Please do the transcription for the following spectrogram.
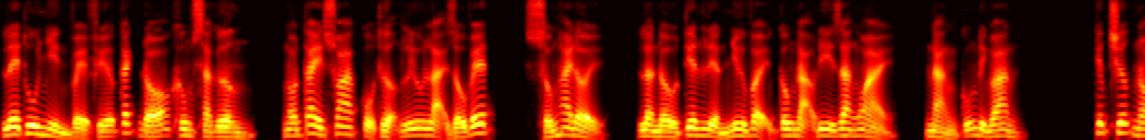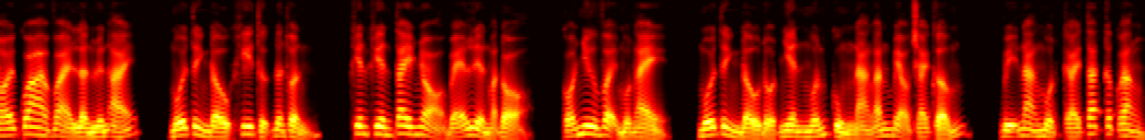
Lê Thu nhìn về phía cách đó không xa gương, ngón tay xoa cổ thượng lưu lại dấu vết, sống hai đời, lần đầu tiên liền như vậy công đạo đi ra ngoài, nàng cũng đình oan. Kiếp trước nói qua vài lần luyến ái, mối tình đầu khi thực đơn thuần, khiên khiên tay nhỏ bé liền mặt đỏ, có như vậy một ngày, mối tình đầu đột nhiên muốn cùng nàng ăn bẻo trái cấm, bị nàng một cái tát cấp găng.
